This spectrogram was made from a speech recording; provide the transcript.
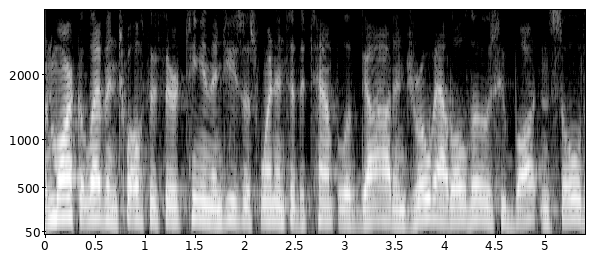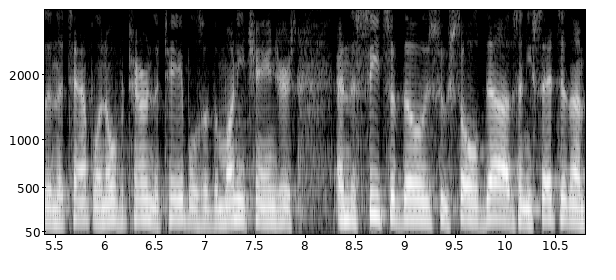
in Mark 11, 12 through 13, then Jesus went into the temple of God and drove out all those who bought and sold in the temple and overturned the tables of the money changers and the seats of those who sold doves. And he said to them,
